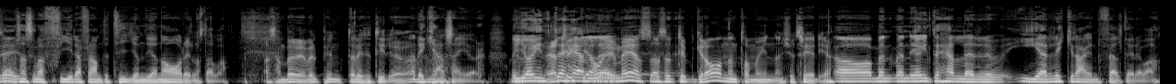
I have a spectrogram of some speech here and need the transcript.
nej. Sen ska man fira fram till 10 januari. Eller där, va? Alltså han börjar väl pynta lite tidigare? va? Ja, det kanske han gör. Och jag är inte jag, tycker, jag håller ju heller... med, alltså typ granen tar man in den 23. Ja, men, men jag är inte heller Erik Reinfeldt är det va?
